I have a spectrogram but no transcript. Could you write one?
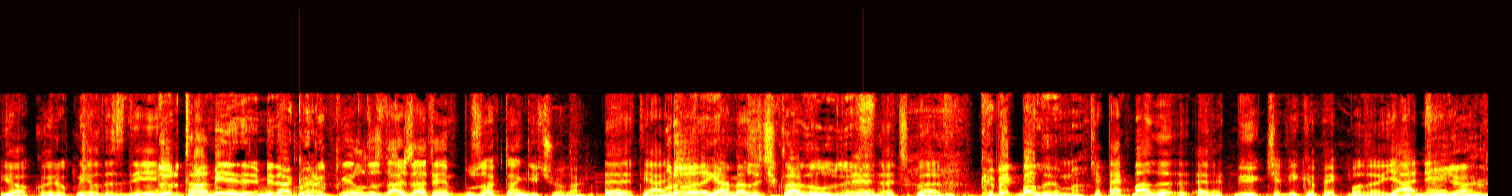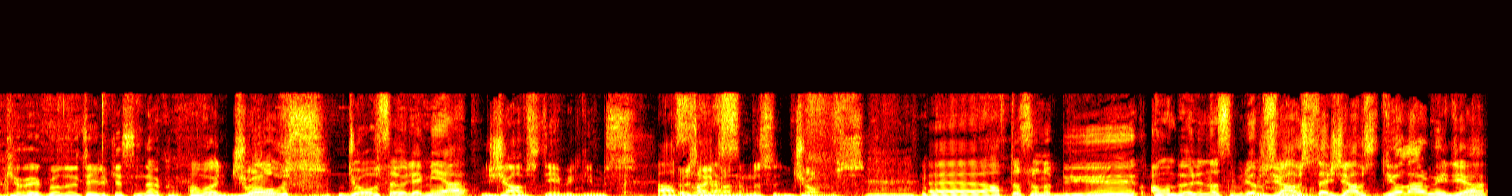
Yok kuyruklu yıldız değil. Dur tahmin edelim bir dakika. Kuyruklu yıldızlar zaten uzaktan geçiyorlar. Evet yani. Buralara gelmez açıklarda olur diyorsun. Evet açıklardı. Köpek balığı mı? Köpek balığı evet büyükçe bir köpek balığı. Yani Dünya köpek balığı tehlikesinden kork. Ama Jaws, Jaws öyle mi ya? Jaws diye bildiğimiz Aslında. hayvanımız Jaws. Ee, hafta sonu büyük ama böyle nasıl biliyor musun? Javs'ta Jaws diyorlar mıydı ya?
